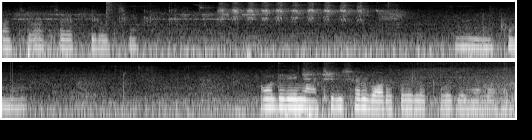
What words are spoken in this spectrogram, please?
বাচ্চা বাচ্চারা খেলছে। আমাদের এই মাঠে বিশাল বড় করে লক্ষ্মী পুজোর মেলা হয়।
